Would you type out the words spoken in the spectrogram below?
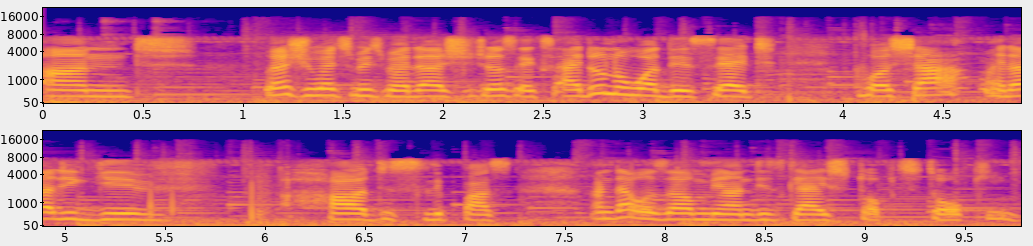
and when she went to meet my dad, she just ex- I don't know what they said, but sha, my daddy gave her the slippers, and that was how me and this guy stopped talking.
